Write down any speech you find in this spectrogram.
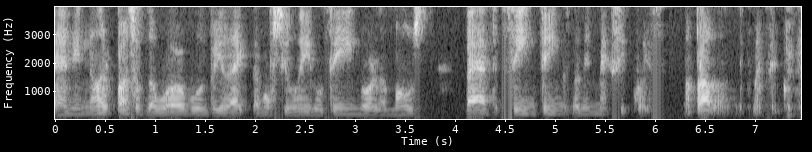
and in other parts of the world will be like the most illegal thing or the most bad seen things, but in Mexico it's no problem. It's Mexico.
